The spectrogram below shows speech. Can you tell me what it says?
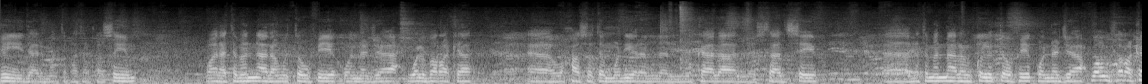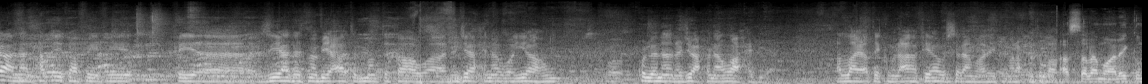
جيدة لمنطقة القصيم ونتمنى لهم التوفيق والنجاح والبركة آه، وخاصة مدير ال- الوكالة الأستاذ سيف آه، نتمنى لهم كل التوفيق والنجاح وهم شركائنا الحقيقة في في في آه، زيادة مبيعات المنطقة ونجاحنا وإياهم كلنا نجاحنا واحد يعني الله يعطيكم العافية والسلام عليكم ورحمة الله আসসালামু আলাইকুম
